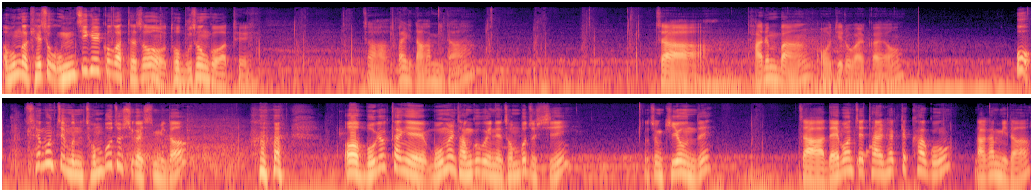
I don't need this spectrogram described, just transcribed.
아 뭔가 계속 움직일 것 같아서 더 무서운 것 같아. 자 빨리 나갑니다. 자 다른 방 어디로 갈까요? 어? 세 번째 문은 전보조씨가 있습니다 어 목욕탕에 몸을 담그고 있는 전보조씨 어, 좀 귀여운데? 자 네 번째 타일 획득하고 나갑니다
